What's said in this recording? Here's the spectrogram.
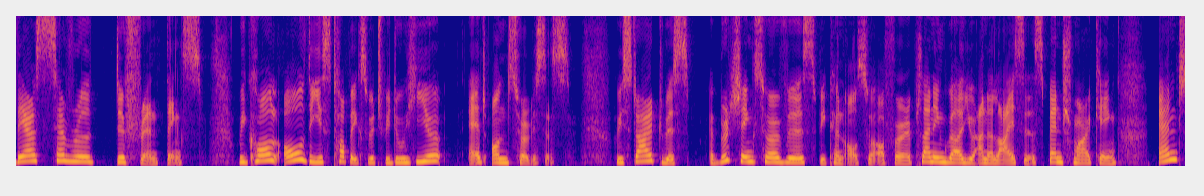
there are several different things. We call all these topics which we do here add-on services. We start with a bridging service. We can also offer planning value analysis, benchmarking, and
